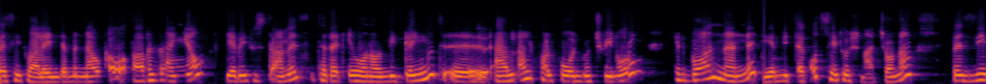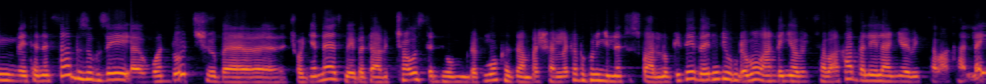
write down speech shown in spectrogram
በሴቷ ላይ እንደምናውቀው በአብዛኛው የቤት ውስጥ አመፅ ተጠቂ ሆነው የሚገኙት አልፎ አልፎ ወንዶች ቢኖሩም ግን በዋናነት የሚጠቁት ሴቶች ናቸው እና በዚህም የተነሳ ብዙ ጊዜ ወንዶች በጮኝነት ወይ በጋብቻ ውስጥ እንዲሁም ደግሞ ከዛም ባሻለቀ በግንኙነት ውስጥ ባለው ጊዜ እንዲሁም ደግሞ አንደኛው ቤተሰብ አካል በሌላኛው የቤተሰብ አካል ላይ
